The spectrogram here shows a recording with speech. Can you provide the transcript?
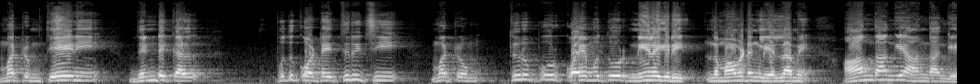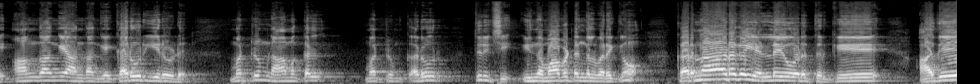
மற்றும் தேனி திண்டுக்கல் புதுக்கோட்டை திருச்சி மற்றும் திருப்பூர் கோயம்புத்தூர் நீலகிரி இந்த மாவட்டங்கள் எல்லாமே ஆங்காங்கே ஆங்காங்கே ஆங்காங்கே ஆங்காங்கே கரூர் ஈரோடு மற்றும் நாமக்கல் மற்றும் கரூர் திருச்சி இந்த மாவட்டங்கள் வரைக்கும் கர்நாடக எல்லையோரத்திற்கு அதே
